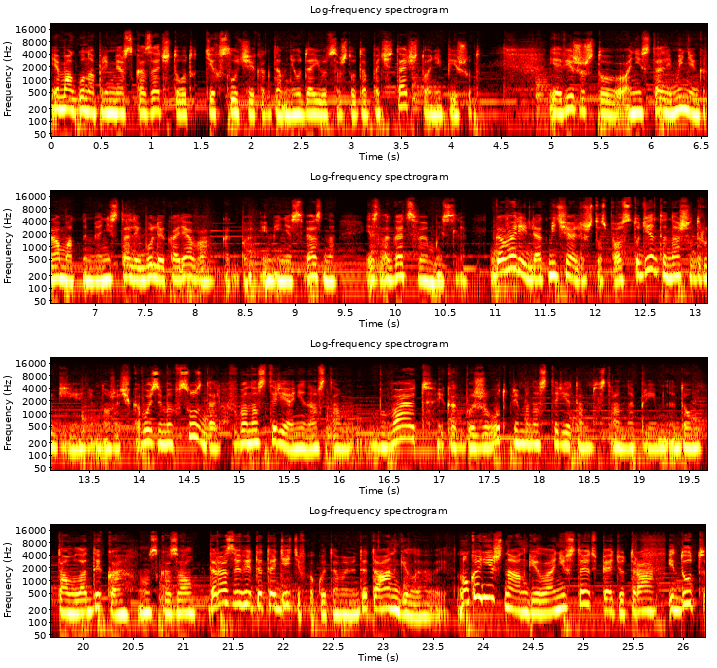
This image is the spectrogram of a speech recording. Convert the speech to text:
я могу, например, сказать, что вот в тех случаях, когда мне удается что-то почитать, что они пишут, я вижу, что они стали менее грамотными, они стали более коряво, как бы, и менее связано излагать свои мысли. Говорили, отмечали, что студенты наши другие немножечко. Возим их в Суздаль, в монастыре они нас там бывают и как бы живут при монастыре, там странно приемный дом. Там владыка, он сказал, да разве, говорит, это дети в какой-то момент, это ангелы, говорит. Ну, конечно, ангелы. Они встают в 5 утра, идут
